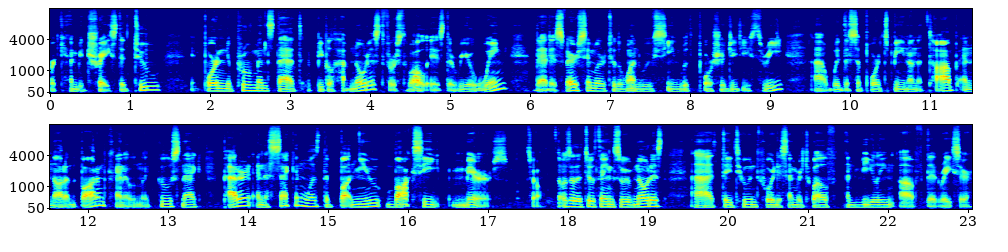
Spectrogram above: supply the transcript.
or can be traced. The two important improvements that people have noticed, first of all, is the rear wing that is very similar to the one we've seen with Porsche GT3, uh, with the supports being on the top and not on the bottom, kind of in the gooseneck pattern. And the second was the new boxy mirrors. So those are the two things we've noticed. Uh, stay tuned for December 12th unveiling of the racer.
